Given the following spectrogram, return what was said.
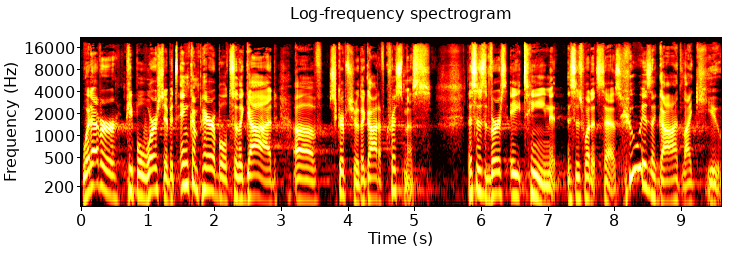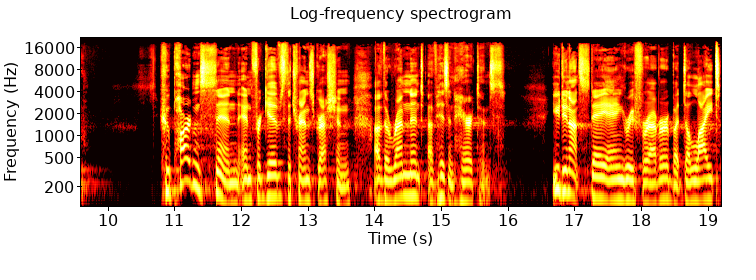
whatever people worship, it's incomparable to the God of Scripture, the God of Christmas. This is verse 18. This is what it says Who is a God like you, who pardons sin and forgives the transgression of the remnant of his inheritance? You do not stay angry forever, but delight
